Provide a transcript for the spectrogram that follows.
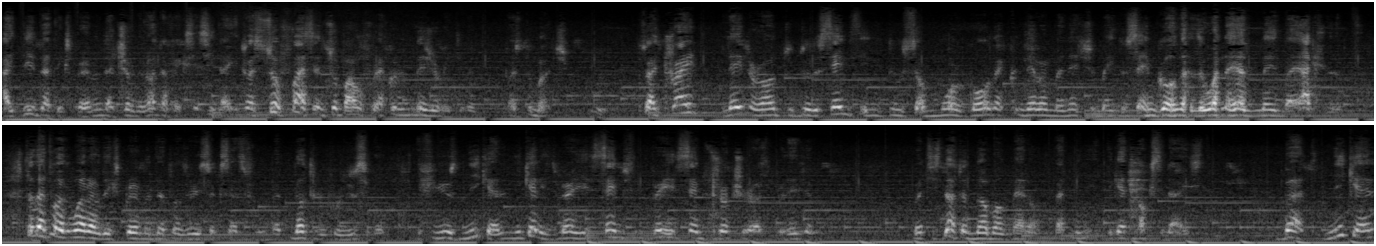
I did that experiment that showed a lot of excess It was so fast and so powerful I couldn't measure it even. It was too much. So I tried later on to do the same thing, do some more gold. I could never manage to make the same gold as the one I had made by accident. So that was one of the experiments that was very successful, but not reproducible. If you use nickel, nickel is very same, very same structure as palladium, but it's not a noble metal. That means it gets oxidized. But nickel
